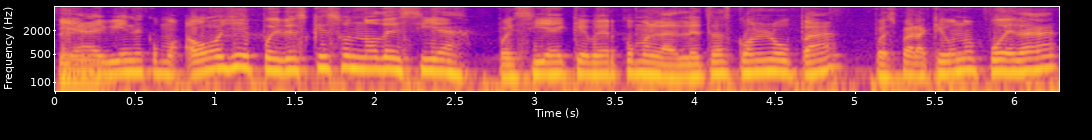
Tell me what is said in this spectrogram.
Y ahí viene como, oye, pues es que eso no decía. Pues sí, hay que ver como las letras con lupa pues para que uno pueda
